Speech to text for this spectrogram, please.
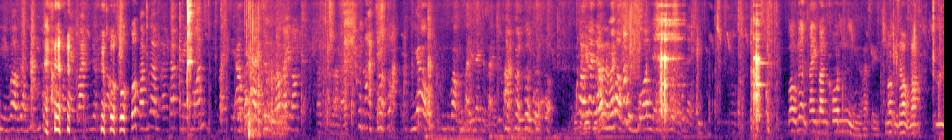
นี้ว่าเรื่องทั้งเขาคนในวันเรื่องเนาะกับเรื่องกับเมมอนใบสีเอาเอาไปไปใส่ใส่ซื้ซื้ออแล้แล้ววไหมไงเนาะเย้าบอกใส่ได้ก็ใส่ที่ผ่านที่เขานั่นแล้วไม่บอกคุณพวงเนี่ยเขาอยู่ผู้ใดว่าเรื่องใครบางคนนี่ว่าสิเน้องพี่น้องเนาะอืม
